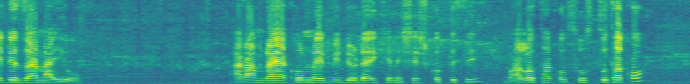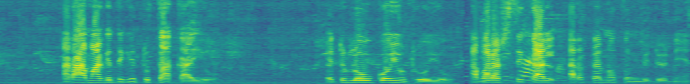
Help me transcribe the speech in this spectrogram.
এটা জানাইও। আর আমরা এখন এই ভিডিওটা এখানে শেষ করতেছি। ভালো থাকো, সুস্থ থাকো। আর আমাকে থেকে একটু তাকাইও, একটু লৌকই উঠোইও আবার আসছি কাল আর একটা নতুন ভিডিও নিয়ে।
